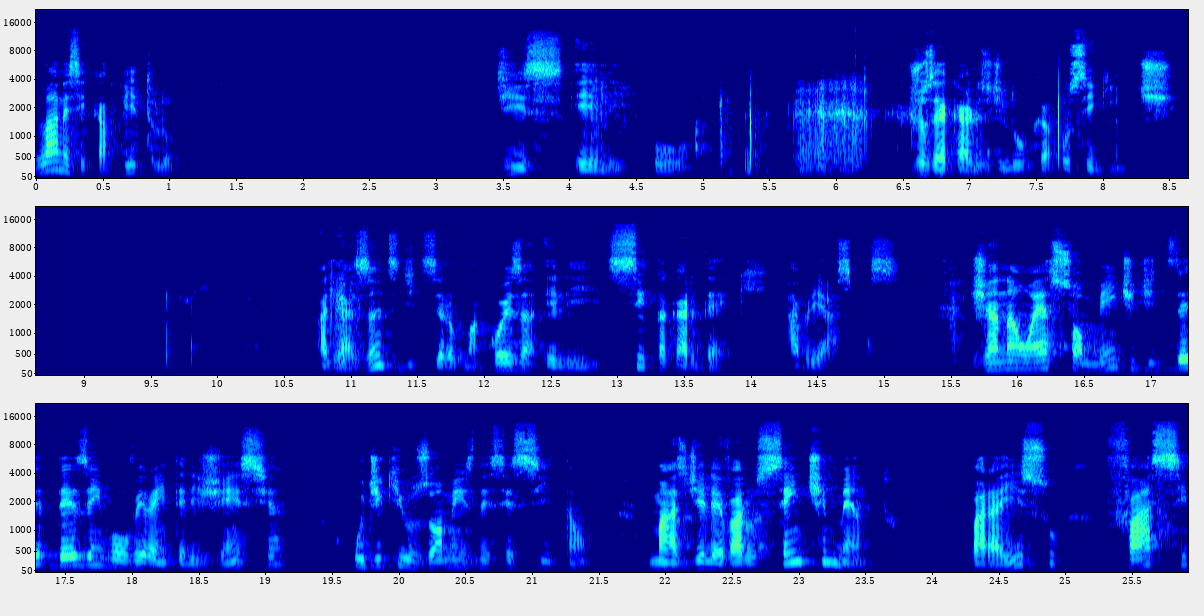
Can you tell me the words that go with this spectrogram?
lá nesse capítulo, diz ele, o José Carlos de Luca, o seguinte. Aliás, antes de dizer alguma coisa, ele cita Kardec, abre aspas. Já não é somente de desenvolver a inteligência o de que os homens necessitam, mas de elevar o sentimento. Para isso, faz-se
